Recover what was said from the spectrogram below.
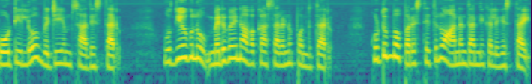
పోటీల్లో విజయం సాధిస్తారు. ఉద్యోగులు మెరుగైన అవకాశాలను పొందుతారు. కుటుంబ పరిస్థితులు ఆనందాన్ని కలిగిస్తాయి.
